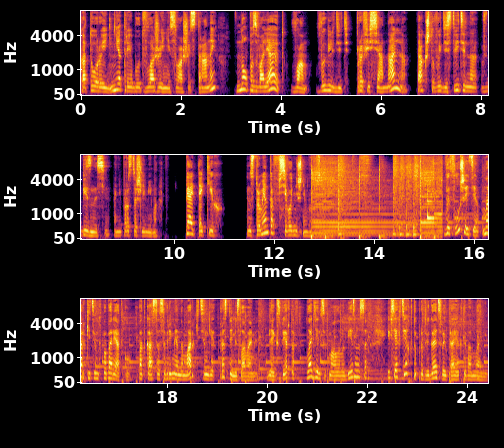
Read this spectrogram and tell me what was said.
которые не требуют вложений с вашей стороны, но позволяют вам выглядеть профессионально, так что вы действительно в бизнесе, а не просто шли мимо. Пять таких инструментов в сегодняшнем выпуске. Вы слушаете «Маркетинг по порядку» – подкаст о современном маркетинге простыми словами для экспертов, владельцев малого бизнеса и всех тех, кто продвигает свои проекты в онлайне.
